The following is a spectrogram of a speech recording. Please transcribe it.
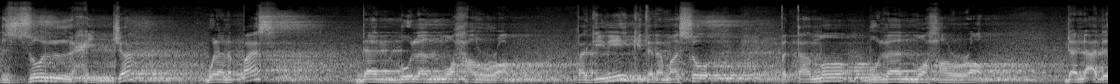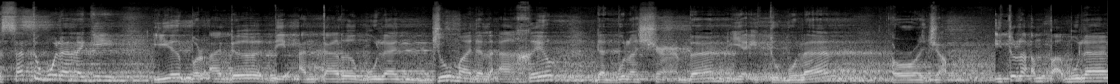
Zulhijjah bulan lepas dan bulan Muharram. Pagi ni kita dah masuk pertama bulan Muharram dan ada satu bulan lagi ia berada di antara bulan Jumadal Akhir dan bulan Syaban iaitu bulan Rajab. Itulah empat bulan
